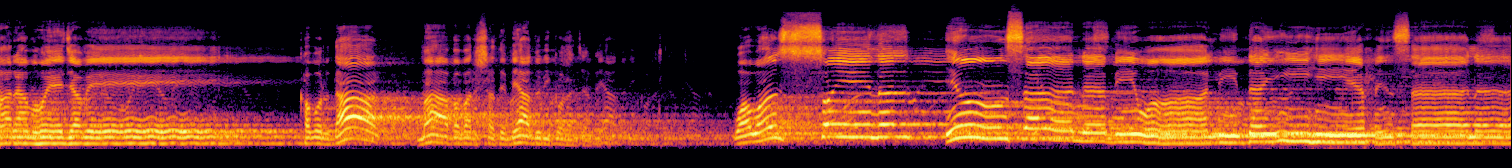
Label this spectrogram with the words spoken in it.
হারাম হয়ে যাবে খবরদার মা বাবার সাথে বেয়াদবি করা যাবে ووصينا الإنسان بوالديه إحسانا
